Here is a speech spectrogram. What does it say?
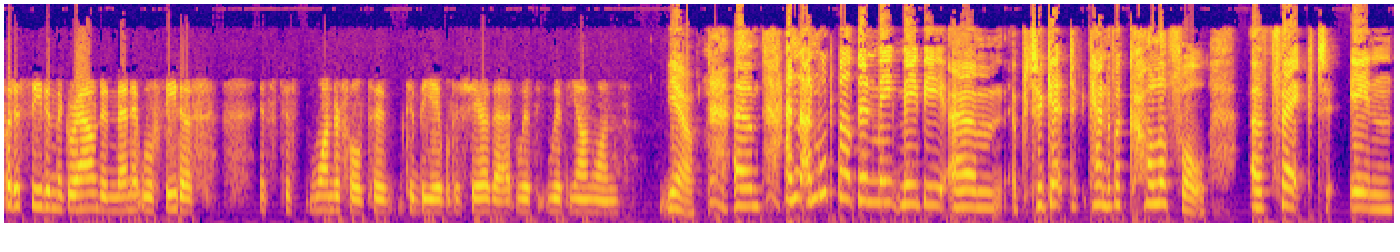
put a seed in the ground and then it will feed us. It's just wonderful to to be able to share that with with young ones. Yeah, um, and and what about then may, maybe um, to get kind of a colourful effect in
